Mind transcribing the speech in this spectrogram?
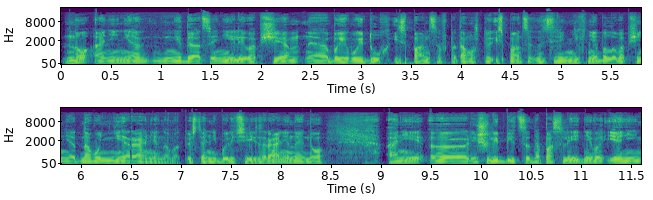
но они не, недооценили вообще э, боевой дух испанцев, потому что испанцы, среди них не было вообще ни одного не раненого, то есть они были все израненные, но они э, решили биться до последнего, и они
